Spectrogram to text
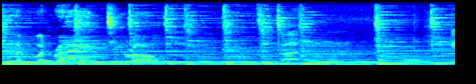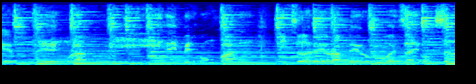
เหมือนวันแรกที่เราเจอกันเก็บเพลงรักนี้ให้เป็นของขวัญให้เธอได้รับได้รู้ว่าใจของฉัน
